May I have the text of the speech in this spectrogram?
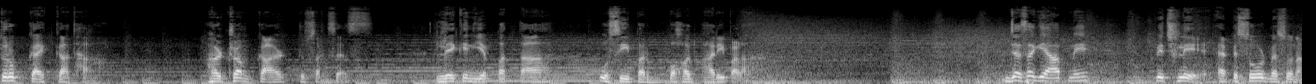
तुरुप का इक्का था। हर ट्रंप कार्ड टू सक्सेस लेकिन यह पत्ता उसी पर बहुत भारी पड़ा। जैसा कि आपने पिछले एपिसोड में सुना,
